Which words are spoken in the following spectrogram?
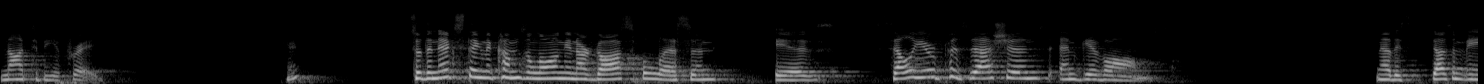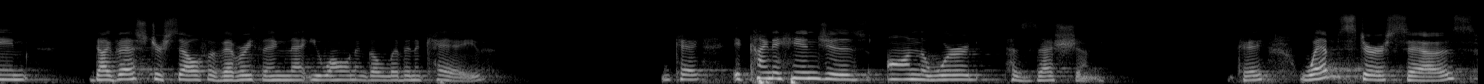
not to be afraid. Okay? So the next thing that comes along in our gospel lesson is Sell your possessions and give alms. Now, this doesn't mean divest yourself of everything that you own and go live in a cave. Okay? It kind of hinges on the word possession. Okay? Webster says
